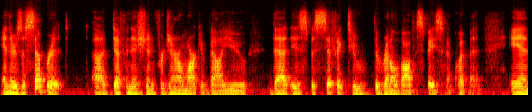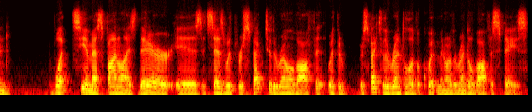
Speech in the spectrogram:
and there's a separate uh, definition for general market value that is specific to the rental of office space and equipment. And what CMS finalized there is it says with respect to the rental of office with respect to the rental of equipment or the rental of office space,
